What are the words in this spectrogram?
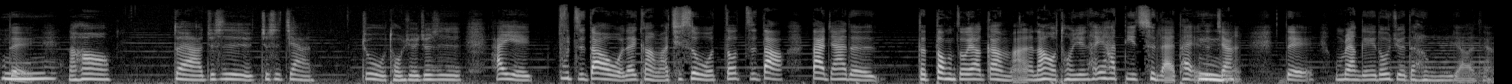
对，嗯、然后对啊，就是就是这样，就我同学就是他也。不知道我在干嘛，其实我都知道大家的的动作要干嘛。然后我同学他，因为他第一次来，他也是这样，嗯、对我们两个也都觉得很无聊，这样。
